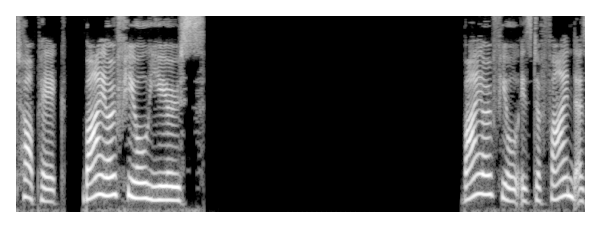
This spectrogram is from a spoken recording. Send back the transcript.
Topic: Biofuel use. Biofuel is defined as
